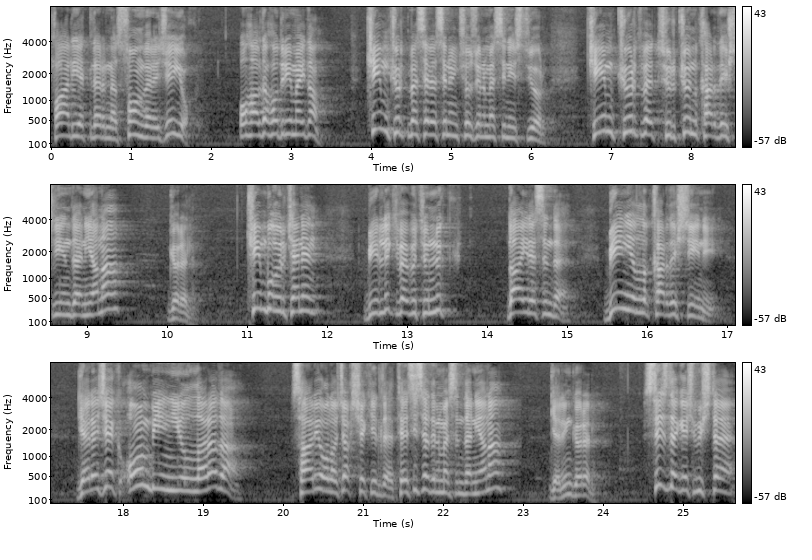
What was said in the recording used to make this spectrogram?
faaliyetlerine son vereceği yok. O halde hodri meydan. Kim Kürt meselesinin çözülmesini istiyor? Kim Kürt ve Türk'ün kardeşliğinden yana görelim. Kim bu ülkenin birlik ve bütünlük dairesinde bin yıllık kardeşliğini gelecek on bin yıllara da sari olacak şekilde tesis edilmesinden yana gelin görelim. Siz de geçmişte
